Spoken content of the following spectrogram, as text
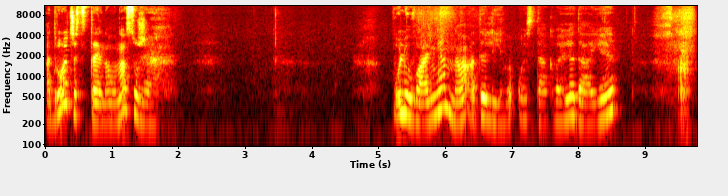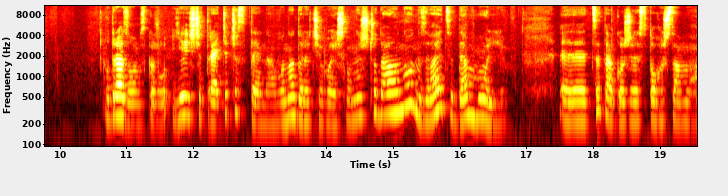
А друга частина у нас уже полювання на Аделіну. Ось так виглядає. Одразу вам скажу, є ще третя частина. Вона, до речі, вийшла нещодавно. Називається Де Моллі. Е, Це також з того ж самого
